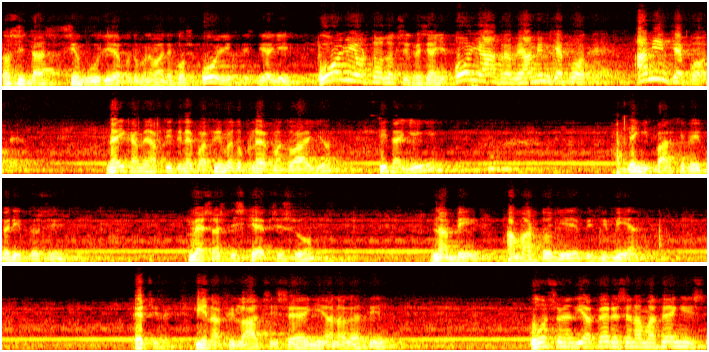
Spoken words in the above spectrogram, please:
Να ζητάς συμβουλή από τον πνευματικό σου. Όλοι οι χριστιανοί, όλοι οι ορθόδοξοι χριστιανοί, όλοι οι άνθρωποι, αμήν και πότε, αμήν και πότε. Να είχαμε αυτή την επαφή με το Πνεύμα το Άγιο. Τι θα γίνει; Δεν υπάρχει λέει περίπτωση μέσα στη σκέψη σου να μπει αμαρτωλή επιθυμία. Έτσι λέει. Ή να φυλάξεις έννοια αγαθή όσο ενδιαφέρεσαι να μαθαίνεις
